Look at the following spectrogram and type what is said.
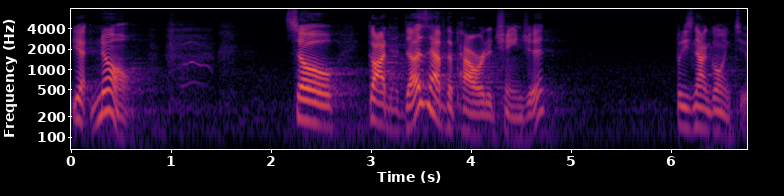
Yeah, no. So God does have the power to change it, but He's not going to.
